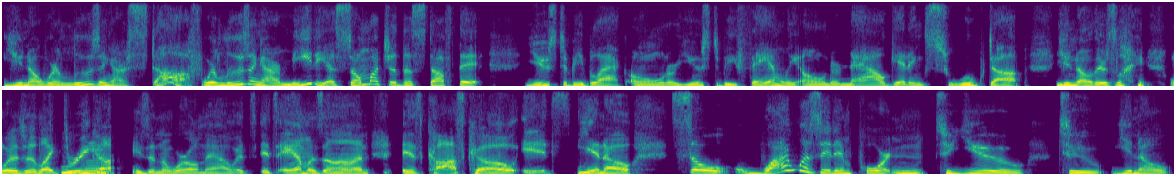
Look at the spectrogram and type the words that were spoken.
you know, we're losing our stuff. We're losing our media. So much of the stuff that used to be black owned or used to be family owned are now getting swooped up. You know, there's like what is it like 3 mm-hmm. companies in the world now? It's it's Amazon, it's Costco, it's, you know. So why was it important to you to, you know,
